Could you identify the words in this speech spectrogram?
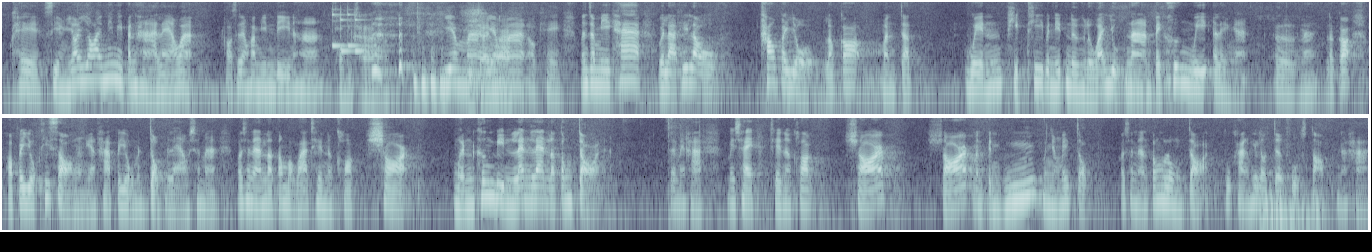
โอเค เสียงย่อยๆ ไม่มีปัญหาแล้วอะ ขอแสดงความยินดีนะคะ ขอบคุณครับ เยี่ยมมากดีใจมาก เยี่ยมมาก โอเค มันจะมีแค่เวลาที่เราเข้าประโยค แล้วก็มันจะเว้นผิดที่ไปนิดนึง หรือว่าหยุดนานไปครึ่งวิอะไรอย่างเงี้ย เออนะแล้วก็พอประโยคที่สองอย่างเงี้ยค่ะ ประโยคมันจบแล้วใช่ไหมเพราะฉะนั้นเราต้องบอกว่า10 o'clock sharp เหมือนเครื่องบินแล่นๆเราต้องจอดใช่ไหมคะ ไม่ใช่10 o'clock sharp sharp มันเป็นมันยังไม่จบ เพราะฉะนั้นต้องลงจอดทุกครั้งที่เราเจอ full stop นะคะ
